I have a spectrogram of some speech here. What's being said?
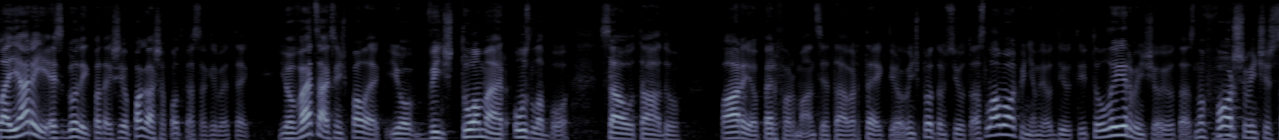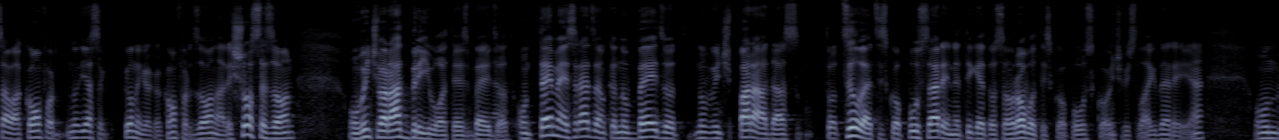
Lai arī es godīgi pateikšu, jau pagājušā podkāstā gribēju teikt, jo vecāks viņš paliek, jo viņš tomēr uzlabo savu tādu pārējo performanci, ja tā var teikt. Jo viņš, protams, jūtas labāk, viņam jau divi tituli ir, viņš jau jūtas nu, forši, mm. viņš ir savā komforta, nu, jāsaka, pilnīgākā komforta zonā arī šo sezonu. Un viņš var atbrīvoties beidzot. Jā. Un te mēs redzam, ka nu, beidzot nu, viņš parādās to cilvēcisko pusi arī, ne tikai to savu robotisko pusi, ko viņš visu laiku darīja. Ja? Un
